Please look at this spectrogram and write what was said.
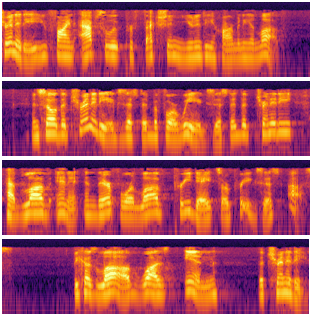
Trinity, you find absolute perfection, unity, harmony, and love. And so the Trinity existed before we existed. The Trinity had love in it, and therefore love predates or preexists us. Because love was in the Trinity.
